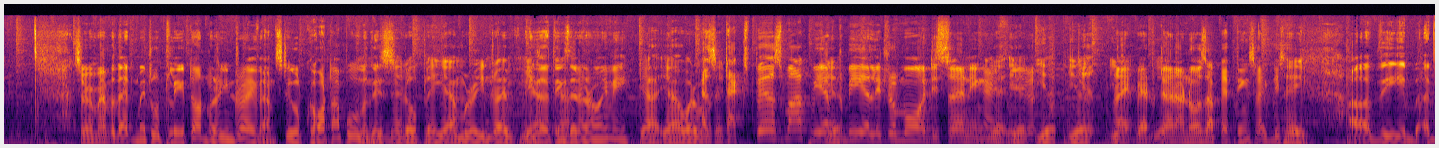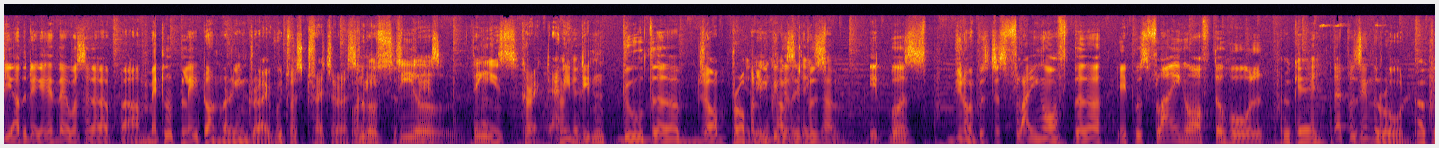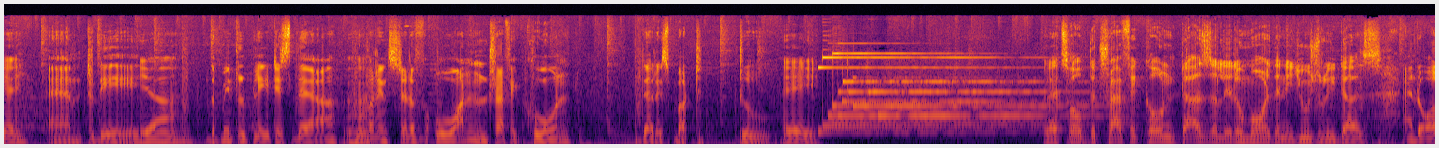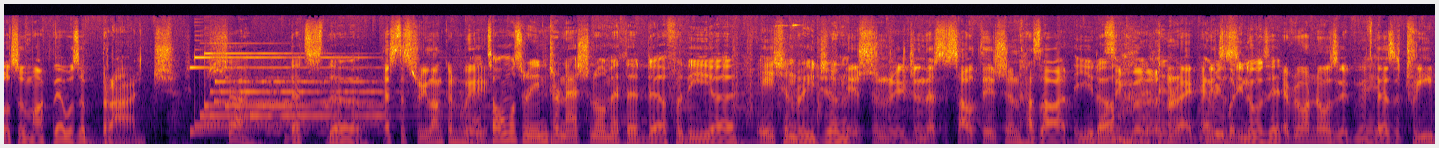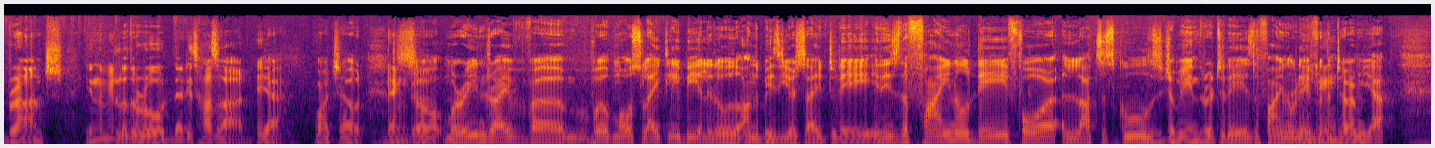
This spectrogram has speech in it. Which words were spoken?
So remember that metal plate on Marine Drive? I'm still caught up over this. Meadow play, yeah, Marine Drive. These yeah, are the things yeah. that annoy me. Yeah, yeah. What about As it? taxpayers, Mark, we have Yeah. to be a little more discerning. I Yeah, feel. yeah, yeah, yeah, yeah, right. We have to yeah. turn our nose up at things like this. Hey. uh, the the other day there was a, uh metal plate on Marine Drive which was treacherous. One of those steel thingies. Correct, and Okay. it didn't do the job properly didn't because it was things it was you know it was just flying off the it was flying off the hole Okay. that was in the road. Okay. And today, Yeah. the metal plate is there, Uh-huh. but instead of one traffic cone, there is but two. Hey. Let's hope the traffic cone does a little more than it usually does. And also, Mark, there was a branch. Sure. That's the. That's the Sri Lankan way. It's almost an international method uh, for the uh, Asian region. Asian region. That's the South Asian hazard You know? symbol, right? When Everybody knows it. Everyone knows it. If Yeah. there's a tree branch in the middle of the road, that is hazard. Yeah, watch out. Danger. So, Marine Drive um, will most likely be a little on the busier side today. It is the final day for lots of schools, Jamendra. Today is the final day for the term. Yeah.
